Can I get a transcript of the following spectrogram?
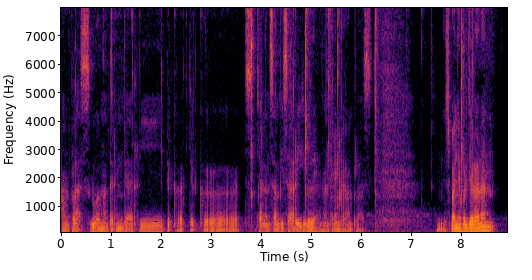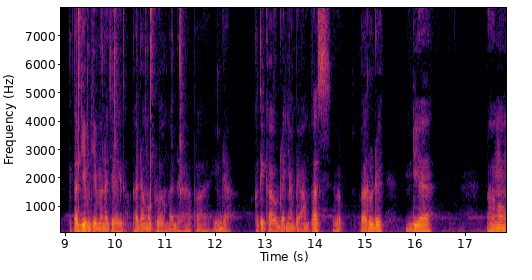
Amplas gue nganterin dari deket-deket Jalan Sambisari gitu deh nganterin ke Amplas. Sepanjang perjalanan kita diam-diaman aja lah gitu. Nggak ada ngobrol nggak ada apa ya udah. Ketika udah nyampe Amplas baru deh dia uh,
